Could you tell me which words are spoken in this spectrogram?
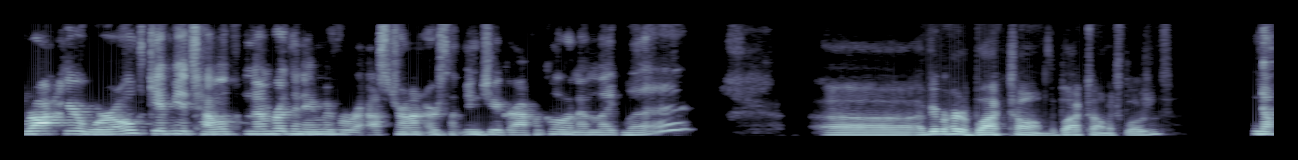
rock your world, give me a telephone number, the name of a restaurant, or something geographical, and I'm like, what? Uh, have you ever heard of Black Tom? The Black Tom explosions. No.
